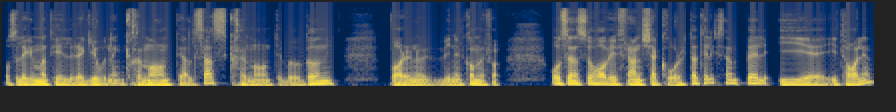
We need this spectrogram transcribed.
och så lägger man till regionen Cremant i Alsace, Cremant i Bourgogne, var det nu vinet kommer ifrån. Och sen så har vi Franciacorta till exempel i eh, Italien.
